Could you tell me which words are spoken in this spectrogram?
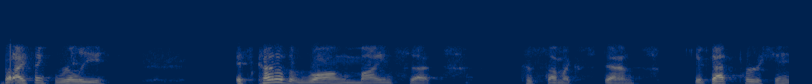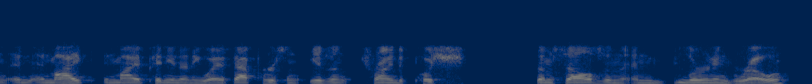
But I think really it's kind of the wrong mindset to some extent. If that person in, in my in my opinion anyway, if that person isn't trying to push themselves and, and learn and grow,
